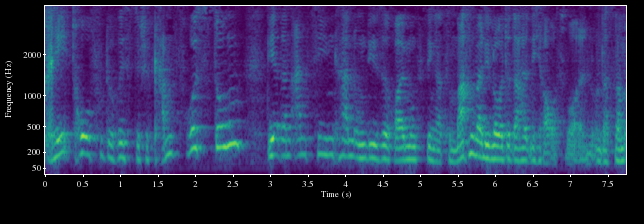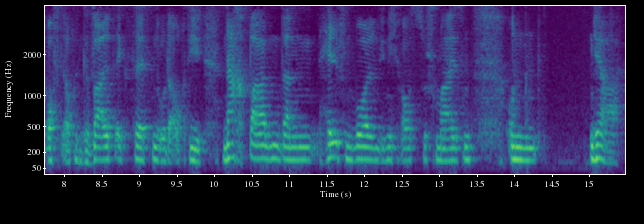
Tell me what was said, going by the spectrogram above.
retrofuturistische Kampfrüstung, die er dann anziehen kann, um diese Räumungsdinger zu machen, weil die Leute da halt nicht raus wollen. Und das dann oft auch in Gewaltexzessen oder auch die Nachbarn dann helfen wollen, die nicht rauszuschmeißen. Und ja,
